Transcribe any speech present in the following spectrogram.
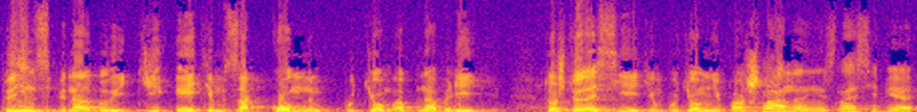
в принципе, надо было идти этим законным путем обновления. То, что Россия этим путем не пошла, она нанесла себе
